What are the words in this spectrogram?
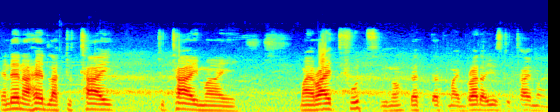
and then I had like to tie, to tie my, my right foot. You know that that my brother used to tie my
